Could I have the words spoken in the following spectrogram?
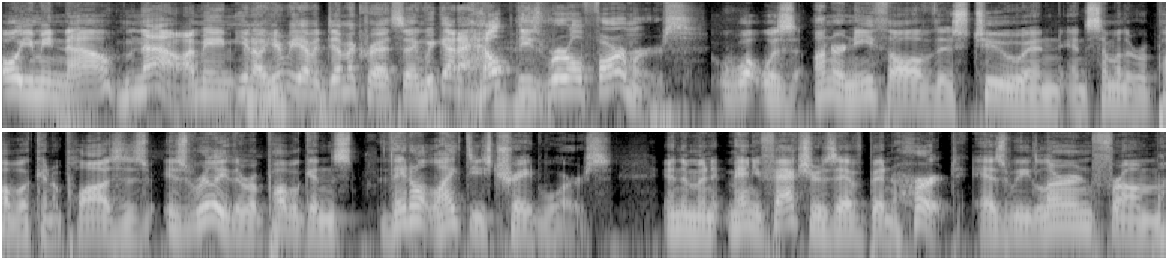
Oh, you mean now? now, I mean, you know, here we have a Democrat saying we got to help these rural farmers. what was underneath all of this too and, and some of the republican applause is, is really the republicans they don't like these trade wars And the manufacturers have been hurt. As we learned from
